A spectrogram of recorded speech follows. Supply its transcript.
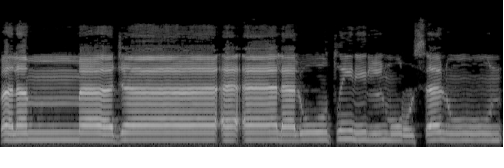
فَلَمَّا جَاءَ آلَ لُوطٍ الْمُرْسَلُونَ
